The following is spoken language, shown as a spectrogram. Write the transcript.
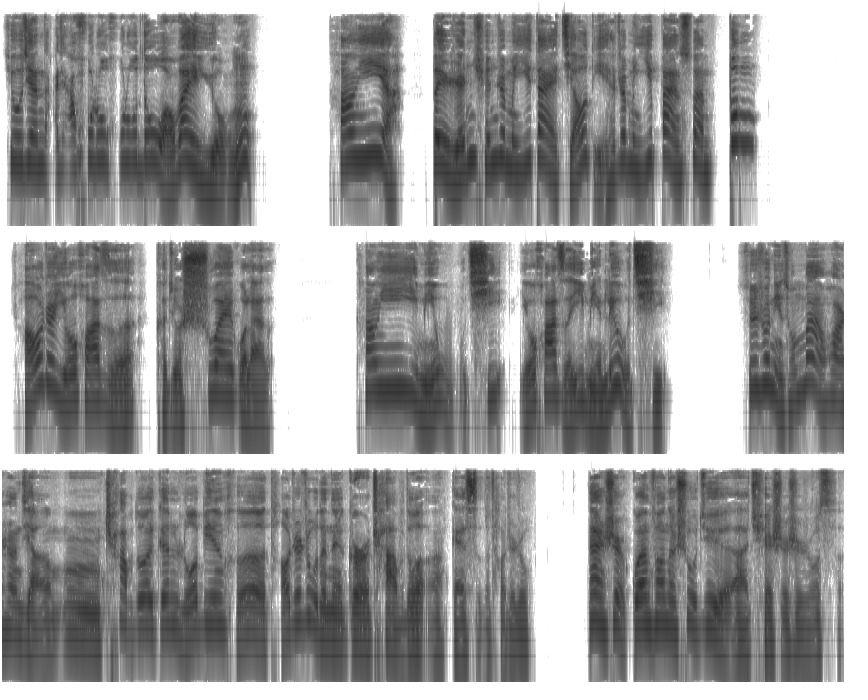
就见大家呼噜呼噜都往外涌，康一呀，被人群这么一带，脚底下这么一绊算，嘣。朝着油花子可就摔过来了。康一一米五七，油花子一米六七。所以说你从漫画上讲，嗯，差不多跟罗宾和陶之助的那个儿差不多啊，该死的陶之助。但是官方的数据啊，确实是如此。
